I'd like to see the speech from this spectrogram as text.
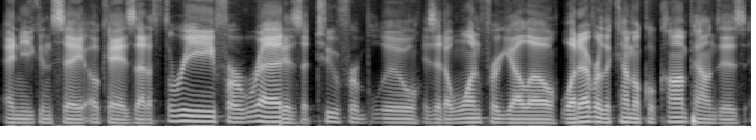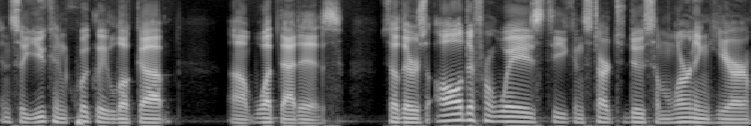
and you can say, okay, is that a three for red? Is it two for blue? Is it a one for yellow? Whatever the chemical compound is. And so you can quickly look up uh, what that is. So there's all different ways that you can start to do some learning here.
